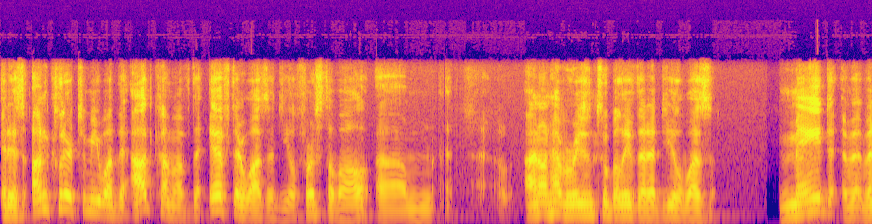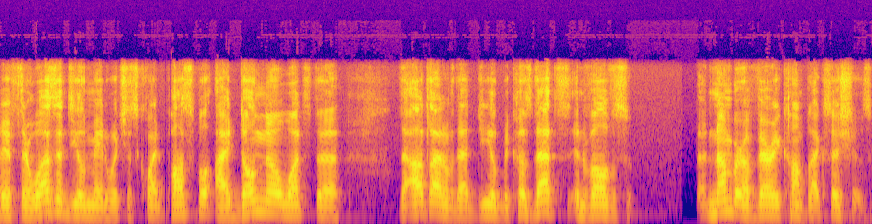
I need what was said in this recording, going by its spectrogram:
It is unclear to me what the outcome of the, if there was a deal, first of all. Um, I don't have a reason to believe that a deal was made, but if there was a deal made, which is quite possible, I don't know what's the the outline of that deal because that involves a number of very complex issues.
